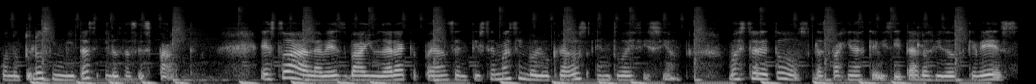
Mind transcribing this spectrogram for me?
Cuando tú los invitas y los haces parte. Esto a la vez va a ayudar a que puedan sentirse más involucrados en tu decisión. Muéstrale todos, las páginas que visitas, los videos que ves,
